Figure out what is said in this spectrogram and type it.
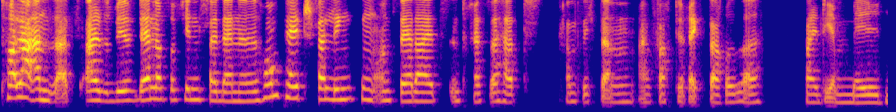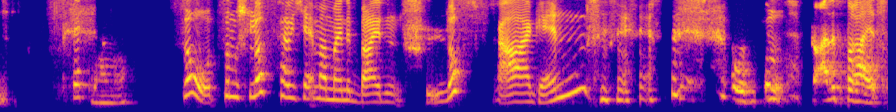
Toller Ansatz. Also wir werden das auf jeden Fall deine Homepage verlinken und wer da jetzt Interesse hat, kann sich dann einfach direkt darüber bei dir melden. Sehr gerne. So, zum Schluss habe ich ja immer meine beiden Schlussfragen. Oh, für alles bereit.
